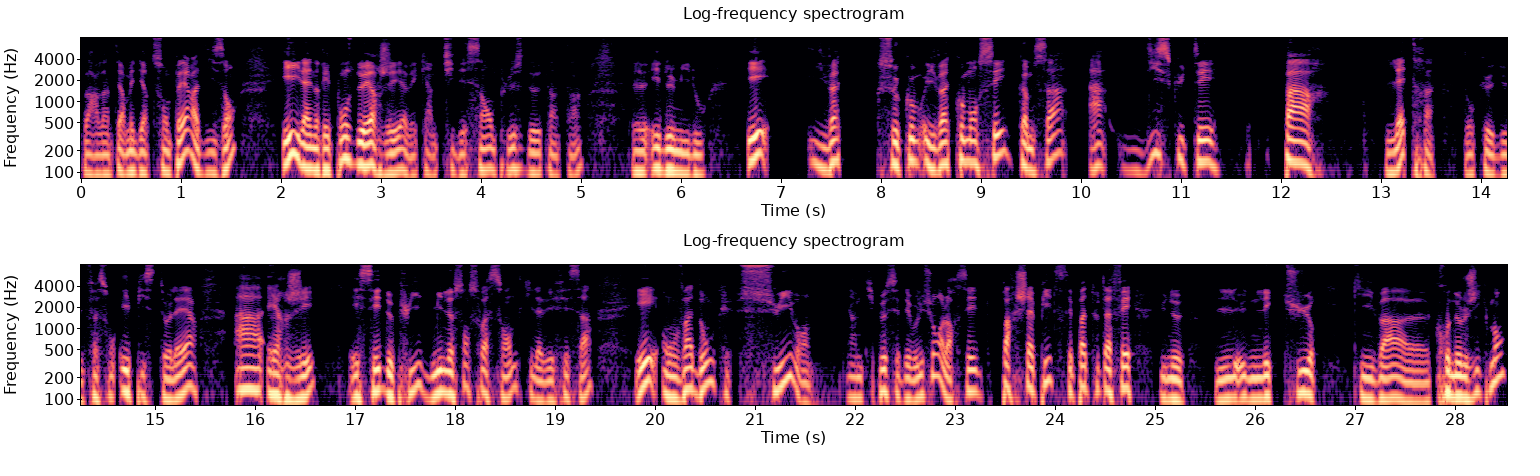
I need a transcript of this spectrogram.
par l'intermédiaire de son père à 10 ans. Et il a une réponse de Hergé avec un petit dessin en plus de Tintin et de Milou. Et il va, il va commencer comme ça à discuter par lettre, donc euh, d'une façon épistolaire, à Hergé. Et c'est depuis 1960 qu'il avait fait ça. Et on va donc suivre un petit peu cette évolution. Alors c'est par chapitre, c'est pas tout à fait une, une lecture qui va euh, chronologiquement,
